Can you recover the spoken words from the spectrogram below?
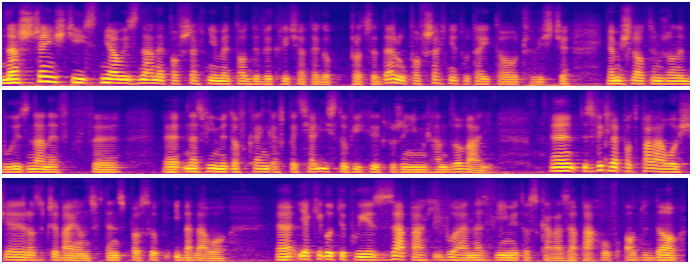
na szczęście istniały znane powszechnie metody wykrycia tego procederu. Powszechnie tutaj to oczywiście, ja myślę o tym, że one były znane w, nazwijmy to w kręgach specjalistów i którzy nimi handlowali. E, zwykle podpalało się rozgrzewając w ten sposób i badało e, jakiego typu jest zapach i była nazwijmy to skala zapachów od do,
